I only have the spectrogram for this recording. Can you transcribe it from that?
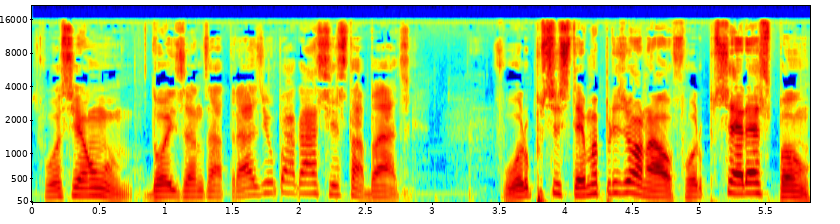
Se fosse há um, dois anos atrás, iam pagar a cesta básica. Foram pro sistema prisional, foram pro Serespão.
